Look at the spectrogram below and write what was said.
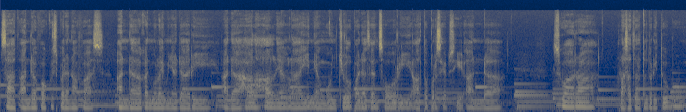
Saat Anda fokus pada nafas, anda akan mulai menyadari ada hal-hal yang lain yang muncul pada sensori atau persepsi Anda. Suara, rasa tertentu di tubuh,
